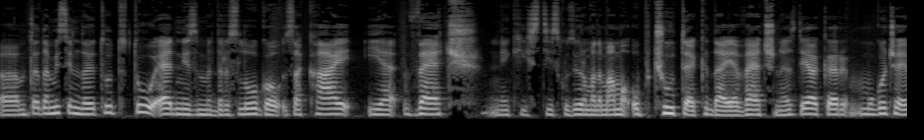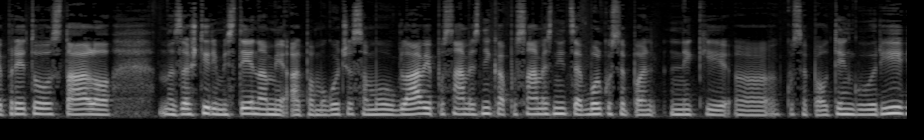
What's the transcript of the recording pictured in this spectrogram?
Um, teda mislim, da je tudi tu eden izmed razlogov, zakaj je več nekih stisk, oziroma da imamo občutek, da je več, ne zdaj, ker mogoče je prej to ostalo za štirimi stenami ali pa mogoče samo v glavi posameznika, posameznice, bolj ko se pa, neki, uh, ko se pa o tem govori,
